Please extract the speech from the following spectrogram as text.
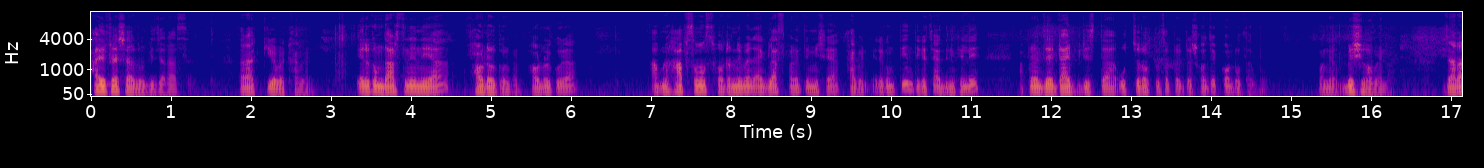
হাই প্রেশার রোগী যারা আছে, তারা কীভাবে খাবেন? এরকম দার্চিনি নিয়ে পাউডার করবেন। পাউডার করে আপনার হাফ চামচ পাউডার নেবেন, এক গ্লাস পানিতে মিশিয়ে খাবেন। এরকম তিন থেকে চার দিন খেলে আপনার যে ডায়াবেটিসটা উচ্চ রক্তচাপটা এটা সহজে কন্ট্রোল থাকবে। মানে বেশি হবে না। যারা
